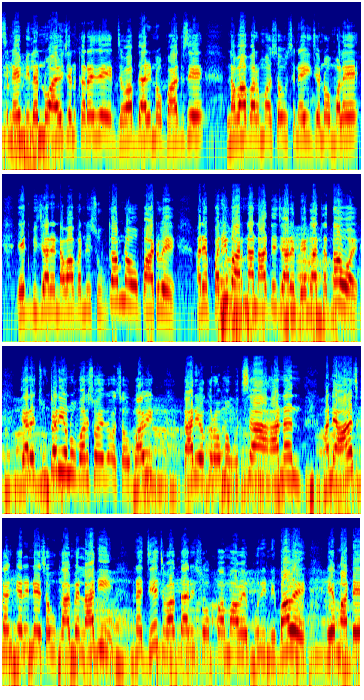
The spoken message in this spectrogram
સ્નેહ મિલનનું આયોજન કરે છે એક જવાબદારીનો ભાગ છે. નવા વર્ષમાં સૌ સ્નેહીજનો મળે એકબીજાને નવા વર્ષની શુભકામનાઓ પાઠવે અને પરિવારના નાતે જ્યારે ભેગા થતા હોય ત્યારે ચૂંટણીઓનું વર્ષ હોય તો સ્વાભાવિક કાર્યક્રમોમાં ઉત્સાહ આનંદ અને આળસ કંકેરીને સૌ કામે લાગી અને જે જવાબદારી સોંપવામાં આવે પૂરી નિભાવે એ માટે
